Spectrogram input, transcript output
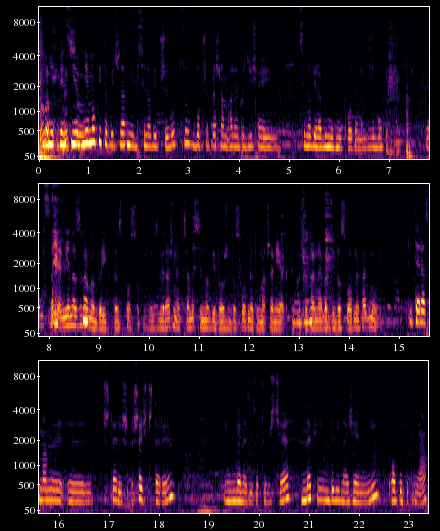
No dobrze, nie, więc nie, to- nie mogli to być żadni synowie przywódców, bo przepraszam, ale do dzisiaj synowie rabinów nie płodzą olbrzymów. Więc No nie, nie nazywano by ich w ten sposób. Że jest wyraźnie napisane synowie Boży, dosłowne tłumaczenie, jak tylko się da najbardziej dosłowne, tak mówi. I teraz mamy y, 4, 6-4. I Genezis oczywiście. Nefilim byli na ziemi w owych dniach.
